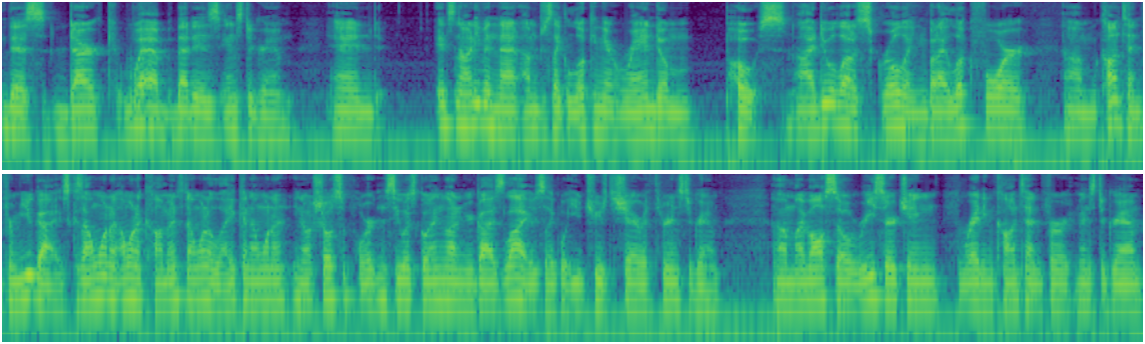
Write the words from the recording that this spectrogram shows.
this dark web that is Instagram, and it's not even that I'm just like looking at random posts. I do a lot of scrolling, but I look for um, content from you guys because I want to I want to comment and I want to like and I want to you know show support and see what's going on in your guys' lives like what you choose to share with through Instagram. Um, I'm also researching, writing content for Instagram,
